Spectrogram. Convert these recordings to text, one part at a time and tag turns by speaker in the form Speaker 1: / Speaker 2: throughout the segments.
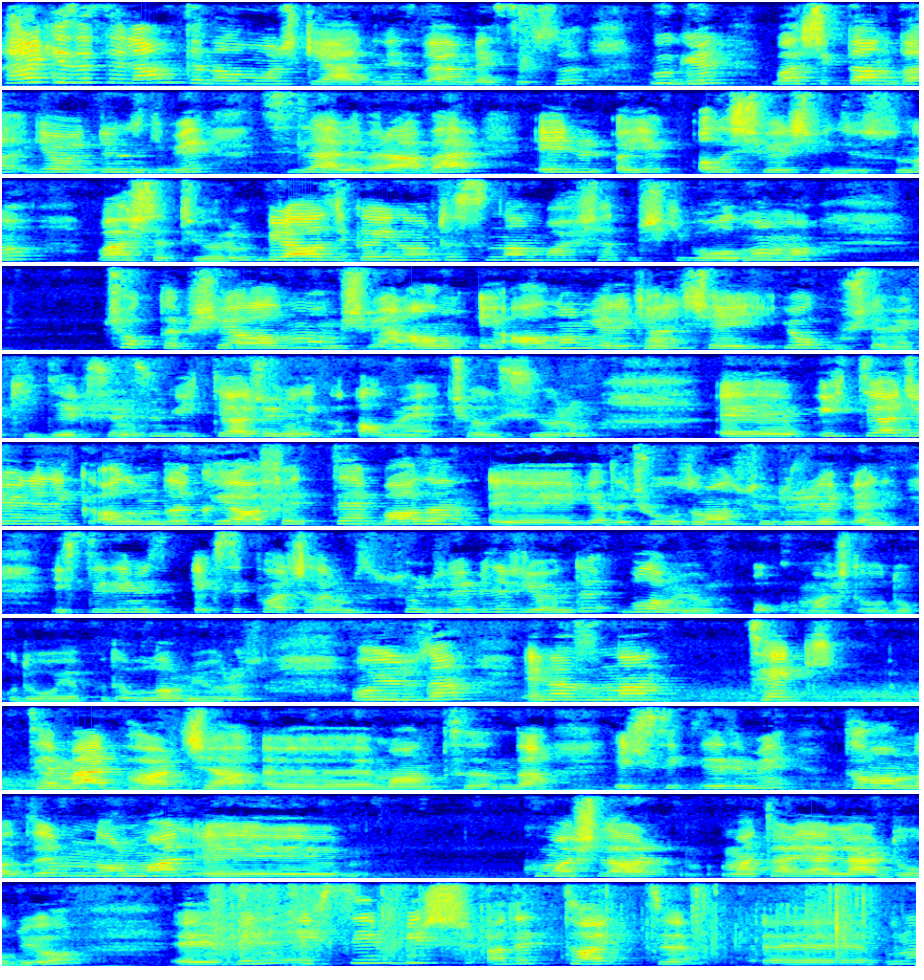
Speaker 1: Herkese selam, kanalıma hoş geldiniz. Ben Beste Su. Bugün başlıktan da gördüğünüz gibi sizlerle beraber Eylül ayı alışveriş videosunu başlatıyorum. Birazcık ayın ortasından başlatmış gibi oldum ama çok da bir şey almamış yani al- e, almam gereken şey yokmuş demek ki diye düşünüyorum. Çünkü ihtiyaca yönelik almaya çalışıyorum. Ee, ihtiyaca yönelik alımda kıyafette bazen e, ya da çoğu zaman sürdürülebilir yani istediğimiz eksik parçalarımızı sürdürülebilir yönde bulamıyoruz. O kumaşta, o dokuda, o yapıda bulamıyoruz. O yüzden en azından tek temel parça e, mantığında eksiklerimi tamamladığım normal e, kumaşlar, materyaller de oluyor. E, benim eksiğim bir adet tight'tı. E, bunu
